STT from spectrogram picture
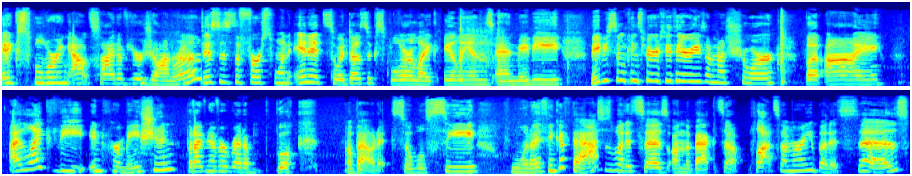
exploring outside of your genre. This is the first one in it, so it does explore like aliens and maybe maybe some conspiracy theories, I'm not sure, but I I like the information, but I've never read a book about it. So we'll see what I think of that. This is what it says on the back. It's not a plot summary, but it says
